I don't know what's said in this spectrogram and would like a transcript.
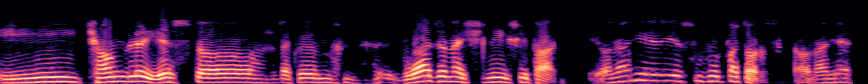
I ciągle jest to, że tak powiem, władza najsilniejszej partii. Ona nie jest uzurpatorska, ona nie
